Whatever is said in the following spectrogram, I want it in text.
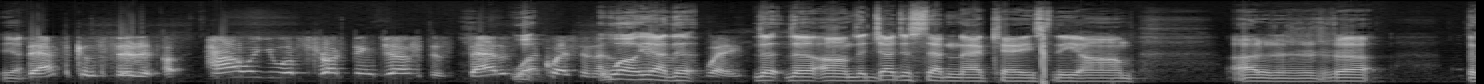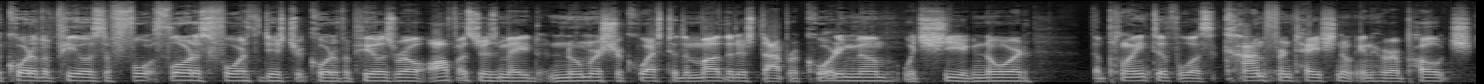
Yeah. That's considered. Uh, how are you obstructing justice? That is my question. Well, yeah, the way. the the um the judges said in that case the um uh, da, da, da, da, da, the Court of Appeals, the four, Florida's Fourth District Court of Appeals wrote officers made numerous requests to the mother to stop recording them, which she ignored. The plaintiff was confrontational in her approach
